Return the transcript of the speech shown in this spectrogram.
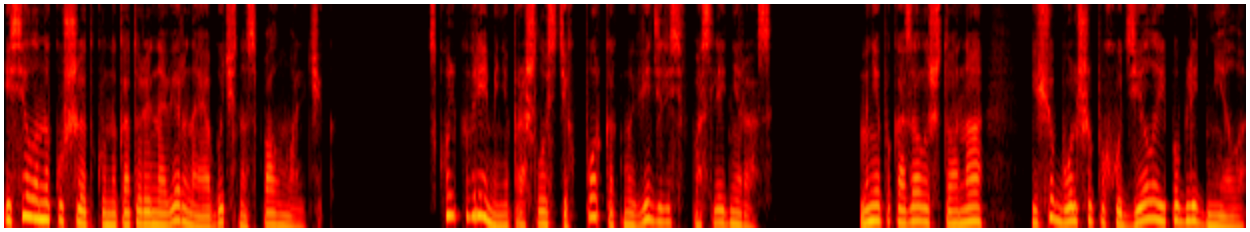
и села на кушетку, на которой, наверное, обычно спал мальчик. Сколько времени прошло с тех пор, как мы виделись в последний раз? Мне показалось, что она еще больше похудела и побледнела.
